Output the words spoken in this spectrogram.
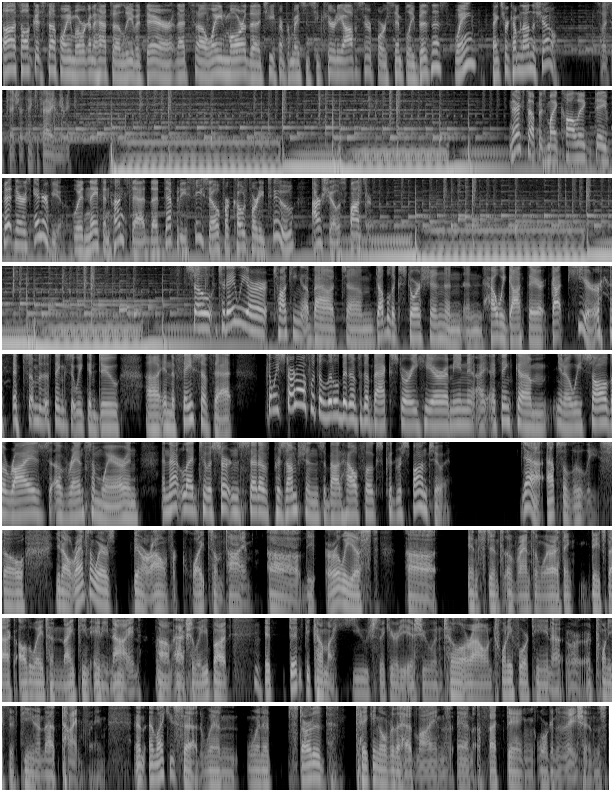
Oh, that's all good stuff, Wayne, but we're going to have to leave it there. That's uh, Wayne Moore, the Chief Information Security Officer for Simply Business. Wayne, thanks for coming on the show. It's always a pleasure. Thank you for having me, Rick. Next up is my colleague Dave Bittner's interview with Nathan Hunstad, the Deputy CISO for Code 42, our show's sponsor. So today we are talking about um, double extortion and, and how we got there, got here, and some of the things that we can do uh, in the face of that. Can we start off with a little bit of the backstory here? I mean, I, I think um, you know we saw the rise of ransomware, and and that led to a certain set of presumptions about how folks could respond to it. Yeah, absolutely. So, you know, ransomware's been around for quite some time uh, the earliest uh, instance of ransomware, I think, dates back all the way to 1989, um, actually, but hmm. it didn't become a huge security issue until around 2014 uh, or, or 2015 in that time frame. And and like you said, when when it started taking over the headlines and affecting organizations,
